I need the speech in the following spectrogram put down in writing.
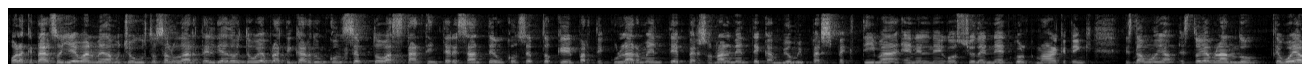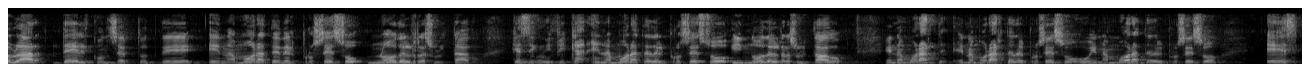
Hola, ¿qué tal? Soy Evan, me da mucho gusto saludarte. El día de hoy te voy a platicar de un concepto bastante interesante, un concepto que particularmente, personalmente cambió mi perspectiva en el negocio de network marketing. Estamos, estoy hablando, te voy a hablar del concepto de enamórate del proceso, no del resultado. ¿Qué significa enamórate del proceso y no del resultado? Enamorarte, enamorarte del proceso o enamórate del proceso es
